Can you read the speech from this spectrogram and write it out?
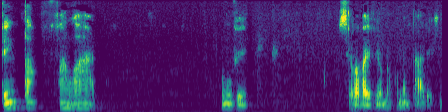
tenta falar. Vamos ver se ela vai ver o meu comentário aqui.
